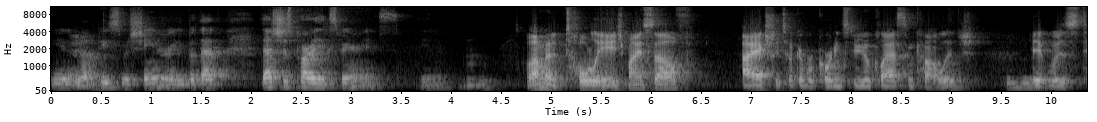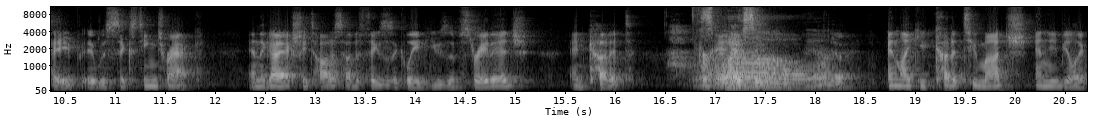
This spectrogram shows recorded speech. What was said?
you know, Yeah. piece of machinery. But that that's just part of the experience. You know. Mm-hmm. Well, I'm going to totally age myself. I actually took a recording studio class in college. Mm-hmm. It was tape. It was 16 track, and the guy actually taught us how to physically use a straight edge and cut it for edits. Splicing. Oh. yeah Yep. And like you cut it too much, and you'd be like,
